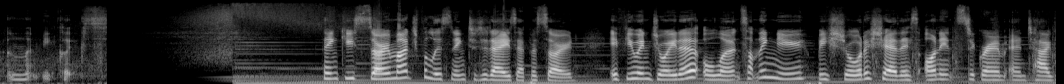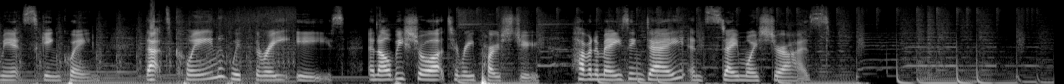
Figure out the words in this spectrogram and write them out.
And let me click. Thank you so much for listening to today's episode. If you enjoyed it or learnt something new, be sure to share this on Instagram and tag me at Skin Queen. That's Queen with three E's, and I'll be sure to repost you. Have an amazing day and stay moisturized.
